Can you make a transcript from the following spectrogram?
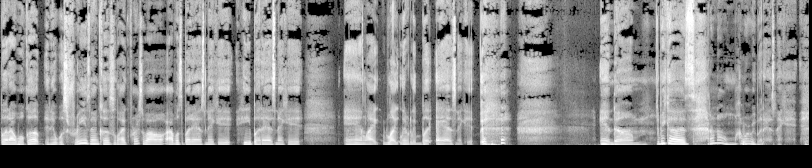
But I woke up and it was freezing because, like, first of all, I was butt ass naked. He butt ass naked. And, like, like literally butt ass naked. and, um, because, I don't know, why were we butt ass naked?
